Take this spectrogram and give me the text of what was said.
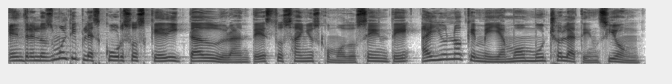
Entre los múltiples cursos que he dictado durante estos años como docente, hay uno que me llamó mucho la atención,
